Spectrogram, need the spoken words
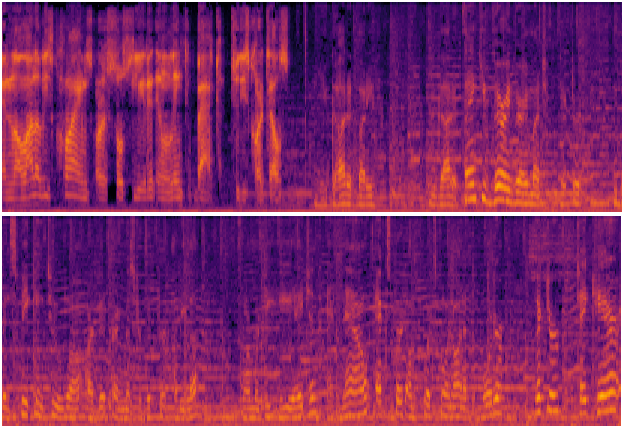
And a lot of these crimes are associated and linked back to these cartels. You got it, buddy. You got it. Thank you very, very much, Victor. We've been speaking to uh, our good friend, Mr. Victor Avila former DE agent and now expert on what's going on at the border. Victor, take care.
